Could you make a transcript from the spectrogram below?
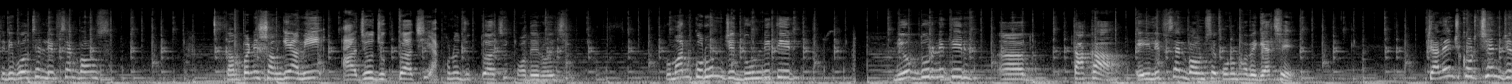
তিনি বলছেন লিপস অ্যান্ড বাউন্স কোম্পানির সঙ্গে আমি আজও যুক্ত আছি, এখনও যুক্ত আছি, পদে রয়েছি। প্রমাণ করুন যে দুর্নীতির, নিয়োগ দুর্নীতির টাকা এই লিপস অ্যান্ড বাউন্সে কোনোভাবে গেছে। চ্যালেঞ্জ করছেন যে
